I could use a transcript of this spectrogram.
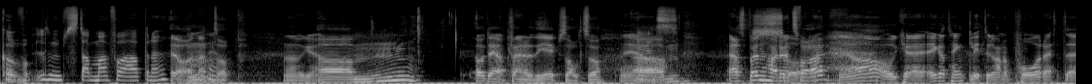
Kom, liksom stammer fra apene. Ja, nettopp. ok. Um, og det er Planet of the Apes, altså. Yes. Um, Espen, har du et svar? Ja, OK. Jeg har tenkt litt på dette.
